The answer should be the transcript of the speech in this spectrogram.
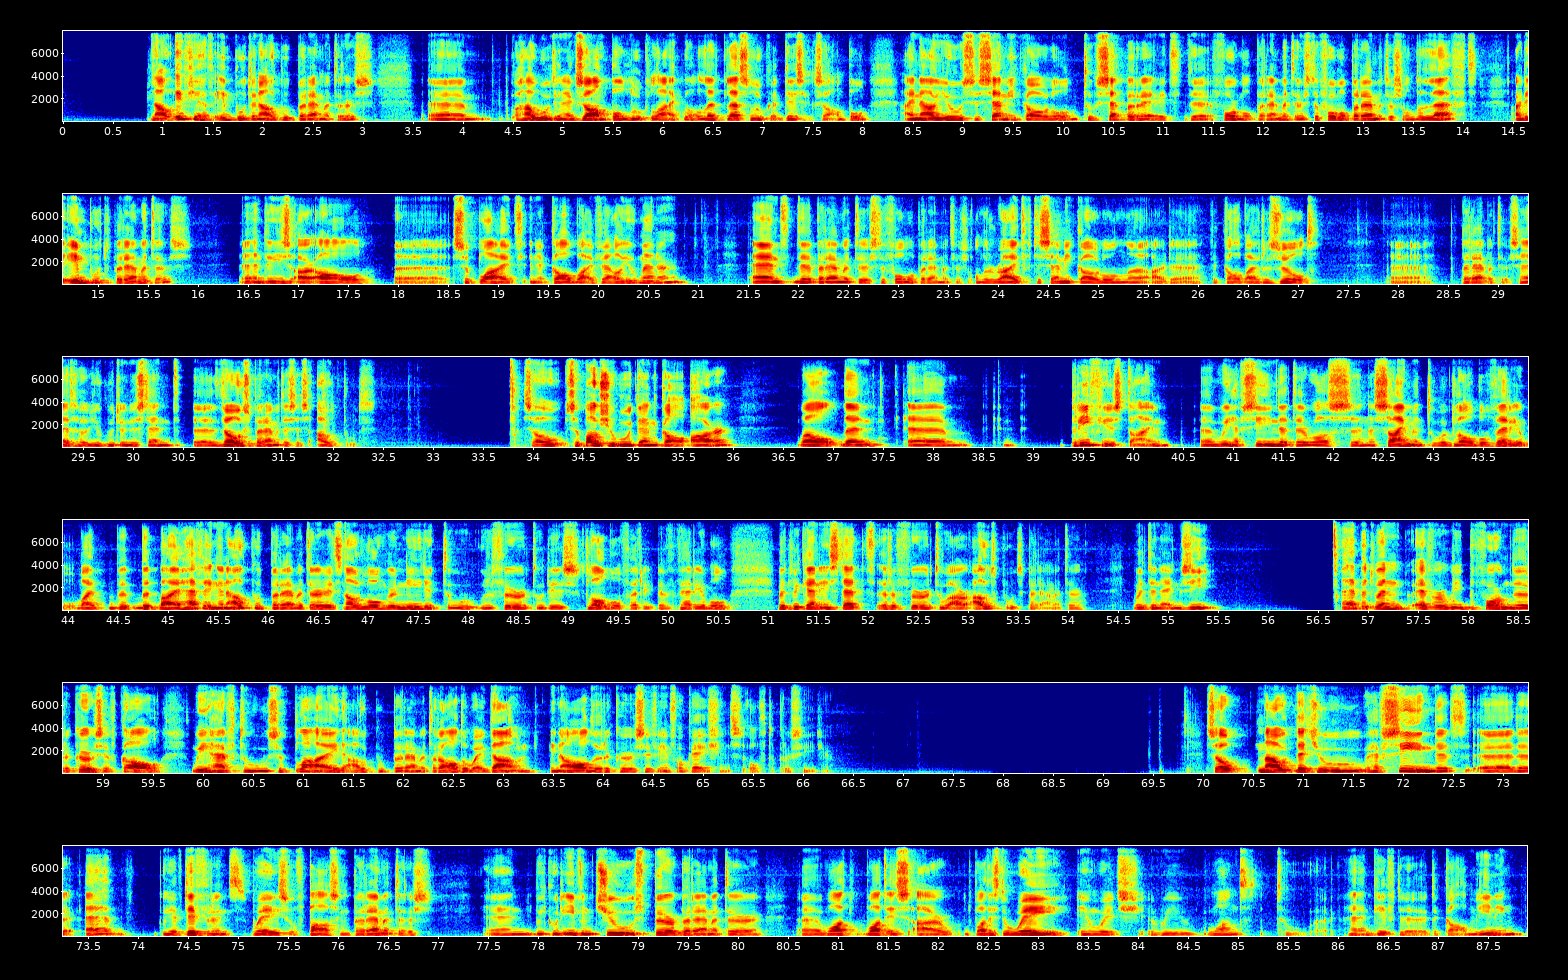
Now, if you have input and output parameters, um, how would an example look like? Well, let, let's look at this example. I now use a semicolon to separate the formal parameters. The formal parameters on the left are the input parameters. And these are all uh, supplied in a call by value manner. And the parameters, the formal parameters on the right of the semicolon uh, are the, the call by result uh, parameters. So you could understand uh, those parameters as output. So suppose you would then call R. Well, then um, previous time, uh, we have seen that there was an assignment to a global variable. By, but, but by having an output parameter, it's no longer needed to refer to this global vari variable, but we can instead refer to our output parameter with the name z. Uh, but whenever we perform the recursive call, we have to supply the output parameter all the way down in all the recursive invocations of the procedure. So now that you have seen that uh, there, uh, we have different ways of passing parameters, and we could even choose per parameter uh, what what is our what is the way in which we want to uh, give the the call meaning.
